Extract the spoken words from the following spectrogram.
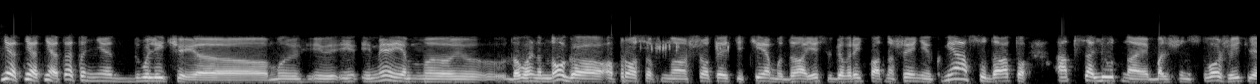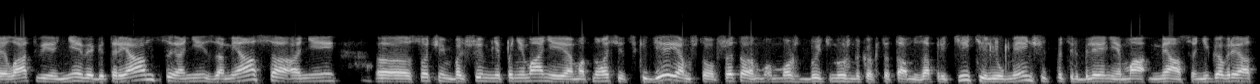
Нет, нет, нет, это не двуличие. Мы и, и, имеем э, довольно много опросов на счет эти темы, да. Если говорить по отношению к мясу, да, то абсолютное большинство жителей Латвии не вегетарианцы, они за мясо, они Э, с очень большим непониманием относится к идеям, что вообще-то, может быть, нужно как-то там запретить или уменьшить потребление мяса. Не говорят,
